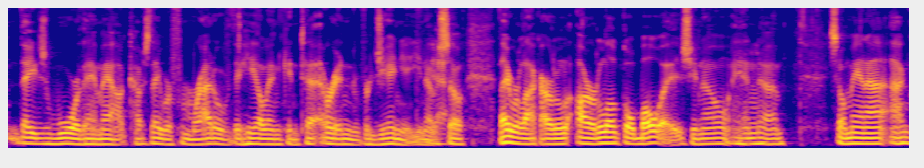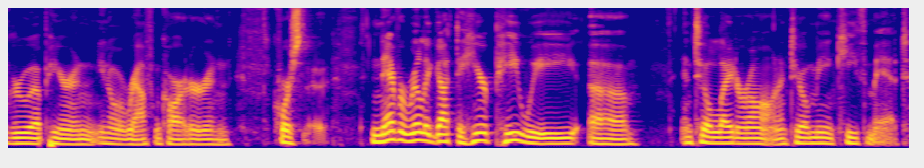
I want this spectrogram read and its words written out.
they just wore them out because they were from right over the hill in Kentucky or in Virginia, you know. Yeah. So they were like our our local boys, you know, and. Um, so man, I, I grew up hearing you know Ralph and Carter, and of course, never really got to hear Pee Wee uh, until later on, until me and Keith met.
